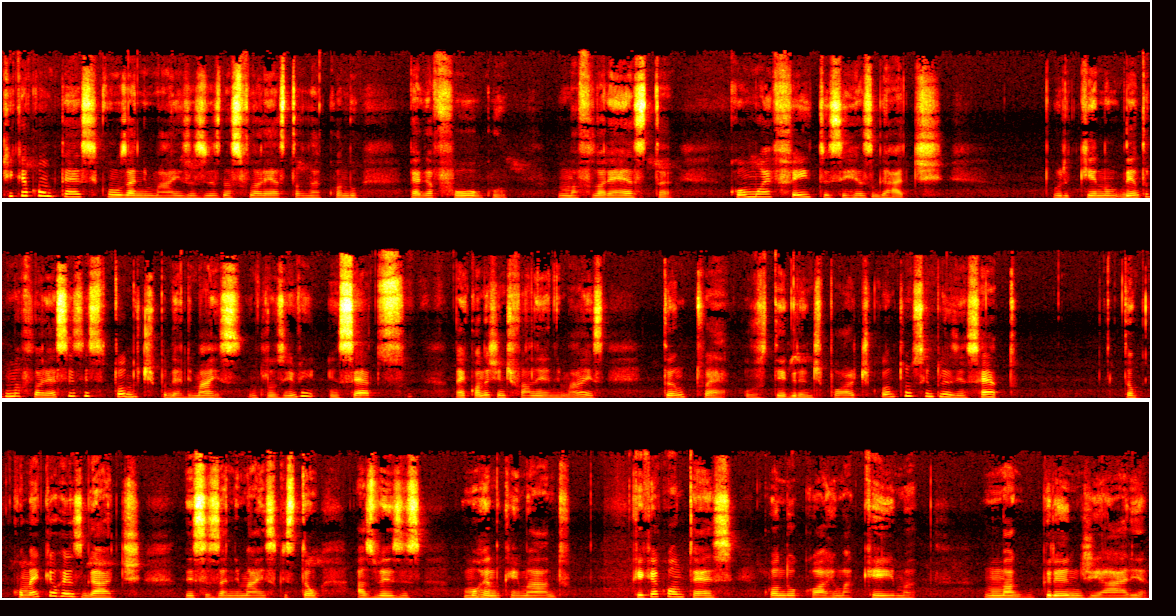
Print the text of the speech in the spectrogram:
o que, que acontece com os animais, às vezes nas florestas, né? quando pega fogo numa floresta? Como é feito esse resgate? Porque no, dentro de uma floresta existe todo tipo de animais, inclusive insetos. Né? Quando a gente fala em animais, tanto é os de grande porte quanto um simples inseto. Então, como é que é o resgate desses animais que estão, às vezes, morrendo queimado? Que, que acontece quando ocorre uma queima numa grande área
